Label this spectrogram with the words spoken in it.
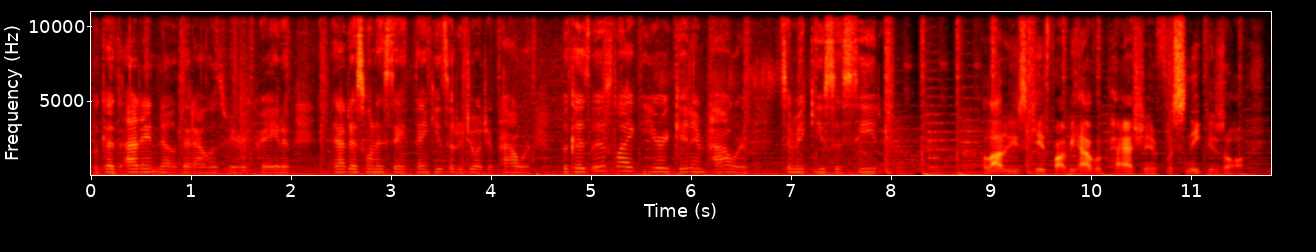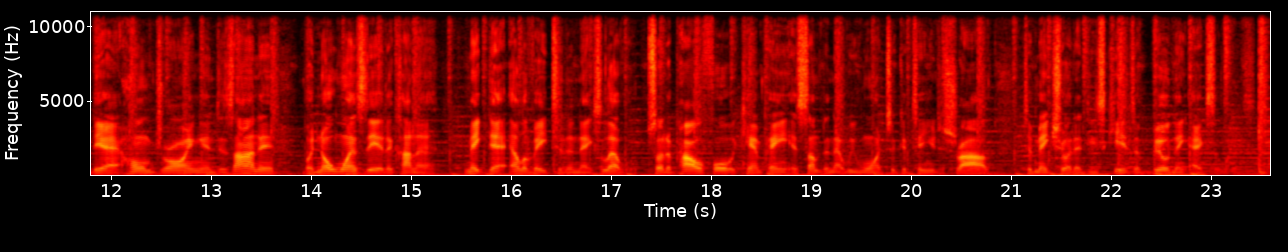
because I didn't know that I was very creative. And I just want to say thank you to the Georgia Power because it's like you're getting power to make you succeed. A lot of these kids probably have a passion for sneakers or they're at home drawing and designing, but no one's there to kind of make that elevate to the next level. So the Power Forward campaign is something that we want to continue to strive to make sure that these kids are building excellence.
